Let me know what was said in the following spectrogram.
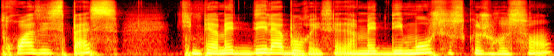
trois espaces qui me permettent d'élaborer, c'est-à-dire mettre des mots sur ce que je ressens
